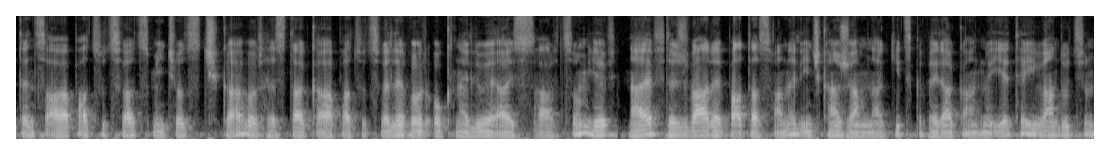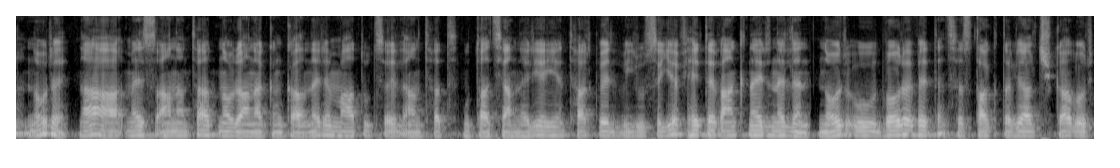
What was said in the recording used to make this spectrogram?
այտենց ապացուցված միջոց չկա, որ հստակ ապացուցվել է, որ օգնելու է այս հարցում եւ նաեւ դժվար է պատասխանել ինչքան ժամանակից կվերականգնվի։ Եթե հիվանդությունը նոր է, նա մեզ անընդհատ նոր անակնկալներ է մատուցել, անդադ մուտացիաների է ենթարկվել վիրուսը եւ հետևանքներն էլ են նոր ու որևէ տես հստակ տվյալ չկա, որ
